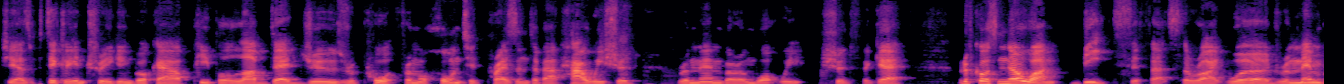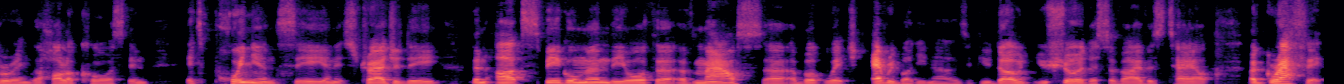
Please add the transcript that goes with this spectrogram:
She has a particularly intriguing book out, People Love Dead Jews Report from a Haunted Present, about how we should remember and what we should forget. But of course, no one beats, if that's the right word, remembering the Holocaust in its poignancy and its tragedy than Art Spiegelman, the author of Maus, uh, a book which everybody knows. If you don't, you should, A Survivor's Tale, a graphic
